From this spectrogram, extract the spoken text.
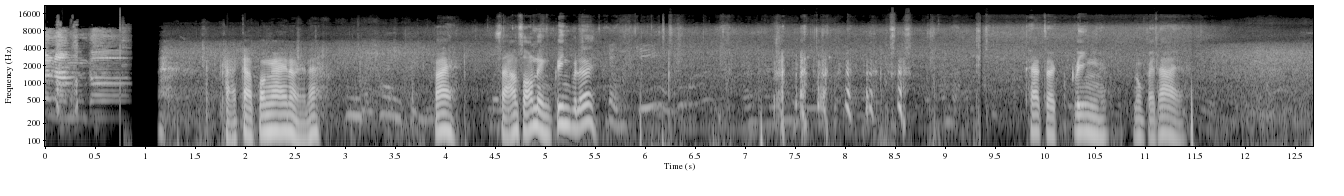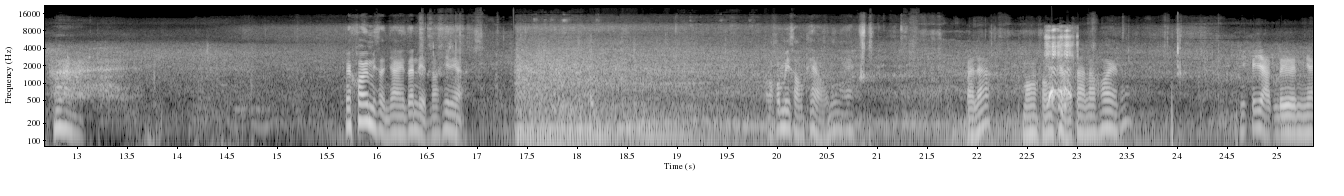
Arlanda ขากลับก็ง่ายหน่อยนะ ไปสามสองหนึ่งกลิ้งไปเลย แทบจะกลิ้งลงไปได้ ไม่ค่อยมีสัญญาณอินเทอร์เน็ตเนาะที่เนี่ยอ๋อเขามีสองแถวนี่ไง ไปแล้ว มองสองแถวตาละห้อยแล้ว นี่ก็อยากเดินไง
